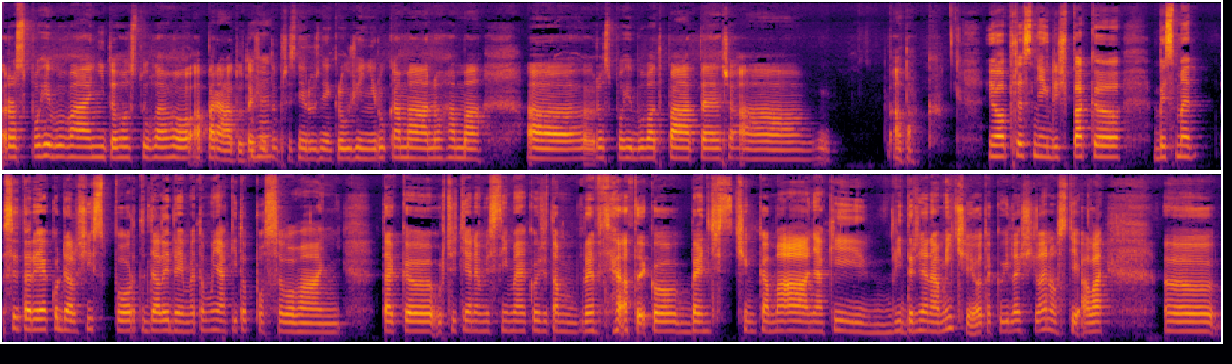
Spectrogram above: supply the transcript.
rozpohybování toho stuhlého aparátu, takže mm-hmm. to přesně různě kroužení rukama, nohama, uh, rozpohybovat páteř a, a tak. Jo, přesně, když pak uh, bychom si tady jako další sport dali, dejme tomu nějaký to posilování, tak uh, určitě nemyslíme, jako, že tam budeme dělat jako bench s činkama a nějaký výdrže na míči, jo, takovýhle šílenosti, ale uh,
